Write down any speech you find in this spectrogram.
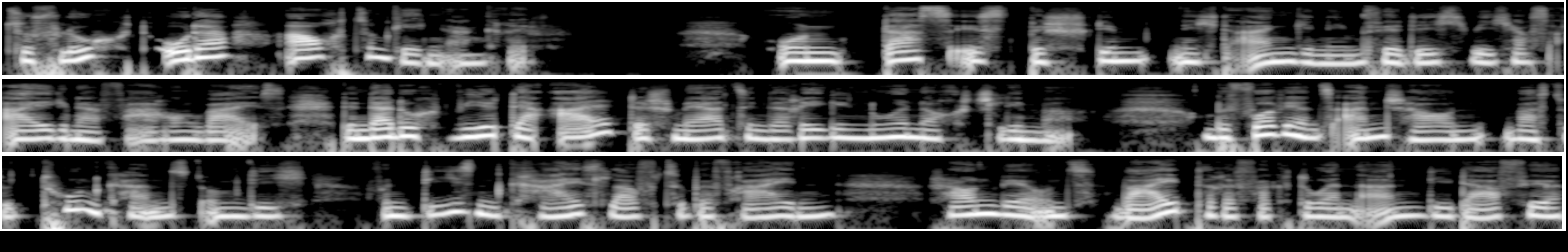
zur Flucht oder auch zum Gegenangriff. Und das ist bestimmt nicht angenehm für dich, wie ich aus eigener Erfahrung weiß, denn dadurch wird der alte Schmerz in der Regel nur noch schlimmer. Und bevor wir uns anschauen, was du tun kannst, um dich von diesem Kreislauf zu befreien, schauen wir uns weitere Faktoren an, die dafür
